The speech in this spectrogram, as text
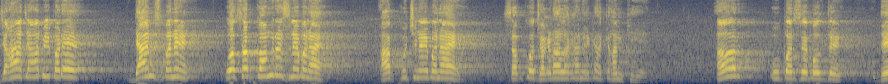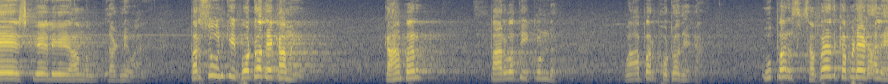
जहाँ जहाँ भी बड़े डैम्स बने, वो सब कांग्रेस ने बनाए। आप कुछ नहीं बनाए। सबको झगड़ा लगाने का काम किए। और ऊपर से बोलते, देश के लिए हम लड़ने वाले। परसों उनकी फ़ोटो देखा मैं। कहाँ पर? पार्वती कुंड। वहाँ पर फ़ोटो देखा। ऊपर सफ़ेद कपड़े डाले।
